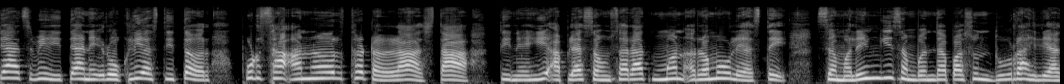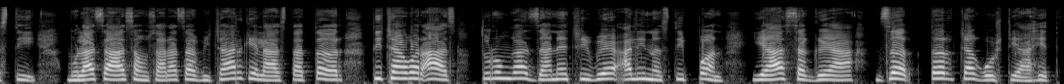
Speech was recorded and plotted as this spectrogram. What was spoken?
त्याच वेळी त्याने रोखली असती तर पुढचा अनर्थ टळला असता. तिनेही आपल्या संसारात मन रमवले असते. समलिंगी संबंधापासून दूर राहिली असती. मुलाचा संसाराचा विचार केला असता तर तिच्यावर आज तुरुंगात जाण्याची वेळ आली नसती. पण या सगळ्या जर तरच्या गोष्टी आहेत.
